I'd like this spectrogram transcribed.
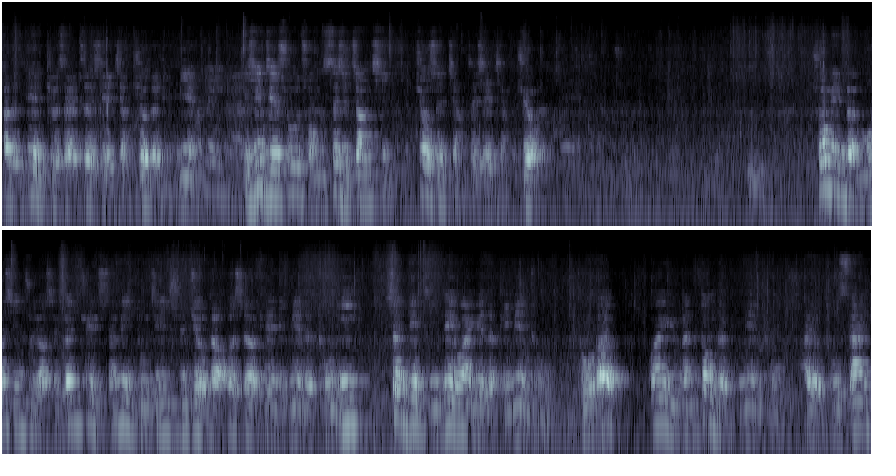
他的殿就在这些讲究的里面。以西结书从四十章起，就是讲这些讲究。说明本模型主要是根据《生命读经》十九到二十二篇里面的图一，圣殿及内外院的平面图；图二，关于门洞的平面图；还有图三，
